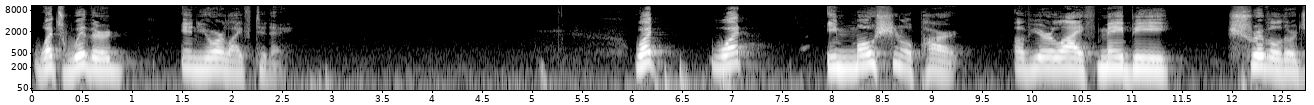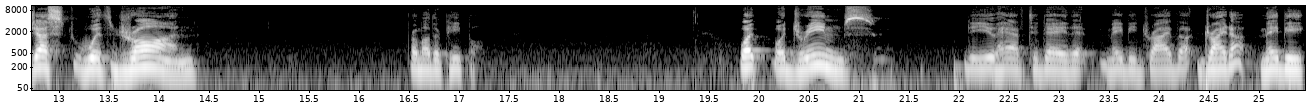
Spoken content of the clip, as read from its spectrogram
What's withered in your life today? What what emotional part of your life may be shriveled or just withdrawn from other people? What, what dreams do you have today that maybe drive up, dried up, maybe,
